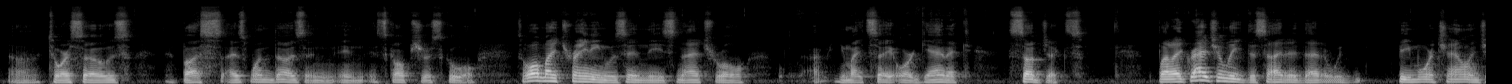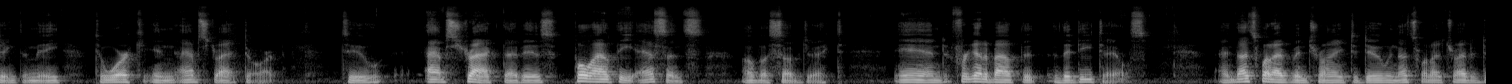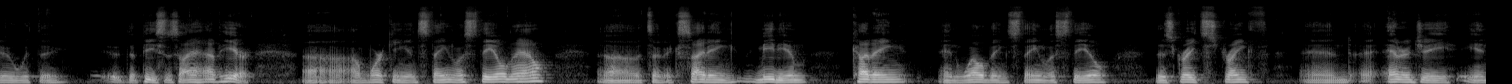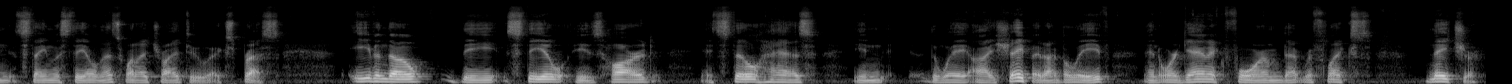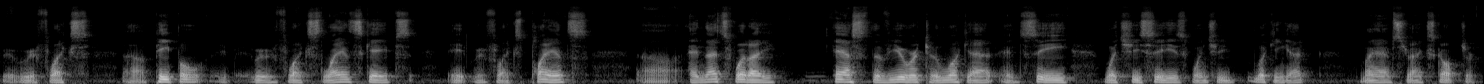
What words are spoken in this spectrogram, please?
uh, torsos, busts, as one does in, in sculpture school. So all my training was in these natural, uh, you might say organic subjects. But I gradually decided that it would be more challenging to me to work in abstract art, to abstract, that is, pull out the essence of a subject and forget about the, the details. And that's what I've been trying to do, and that's what I try to do with the, the pieces I have here. Uh, I'm working in stainless steel now. Uh, it's an exciting medium, cutting and welding stainless steel. There's great strength and energy in stainless steel, and that's what I try to express. Even though the steel is hard, it still has, in the way I shape it, I believe, an organic form that reflects nature. It reflects uh, people, it reflects landscapes, it reflects plants, uh, and that's what I ask the viewer to look at and see what she sees when she's looking at my abstract sculpture.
